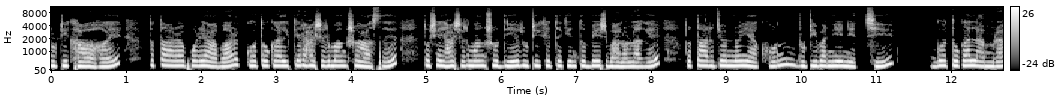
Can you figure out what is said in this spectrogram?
রুটি খাওয়া হয়। তো তার উপরে আবার গতকালকের হাঁসের মাংস আছে। তো সেই হাঁসের মাংস দিয়ে রুটি খেতে কিন্তু বেশ ভালো লাগে। তো তার জন্যই এখন রুটি বানিয়ে নিচ্ছি। গতকাল আমরা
